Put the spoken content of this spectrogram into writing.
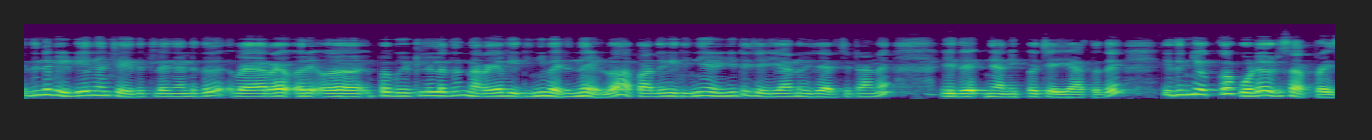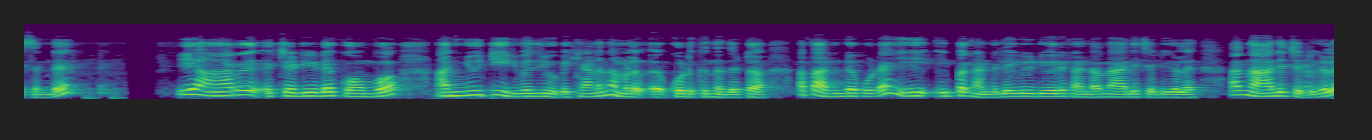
ഇതിന്റെ വീഡിയോ ഞാൻ ചെയ്തിട്ടില്ല ഞാനിത് വേറെ ഒരു ഇപ്പോൾ വീട്ടിലുള്ളത് നിറയെ വിരിഞ്ഞ് വരുന്നേ ഉള്ളൂ അപ്പോൾ അത് വിരിഞ്ഞ് കഴിഞ്ഞിട്ട് ചെയ്യാമെന്ന് വിചാരിച്ചിട്ടാണ് ഇത് ഞാനിപ്പോൾ ചെയ്യാത്തത്. ഇതിന്റെയൊക്കെ കൂടെ ഒരു സർപ്രൈസ് ഉണ്ട്. ഈ ആറ് ചെടിയുടെ കോംബോ അഞ്ഞൂറ്റി ഇരുപത് രൂപയ്ക്കാണ് നമ്മൾ കൊടുക്കുന്നത് കേട്ടോ. അപ്പോൾ അതിന്റെ കൂടെ ഈ ഇപ്പം കണ്ടില്ലേ വീഡിയോയിൽ കണ്ടോ നാല് ചെടികൾ ആ നാല് ചെടികൾ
